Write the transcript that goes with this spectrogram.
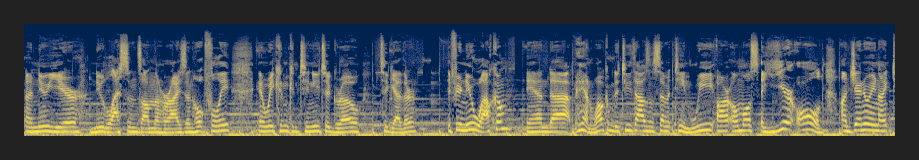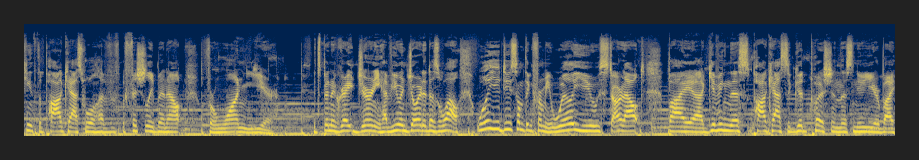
A new year, new lessons on the horizon, hopefully, and we can continue to grow together. If you're new, welcome. And uh, man, welcome to 2017. We are almost a year old. On January 19th, the podcast will have officially been out for one year. It's been a great journey. Have you enjoyed it as well? Will you do something for me? Will you start out by uh, giving this podcast a good push in this new year by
